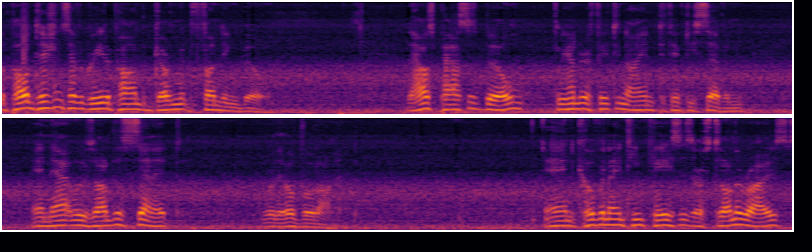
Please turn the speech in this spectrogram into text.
The politicians have agreed upon the government funding bill. The House passes Bill 359 to 57, and now it moves on to the Senate where they will vote on it. And COVID 19 cases are still on the rise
